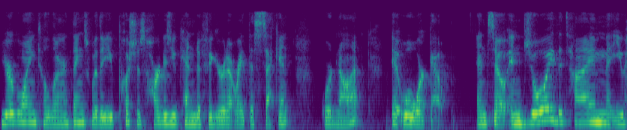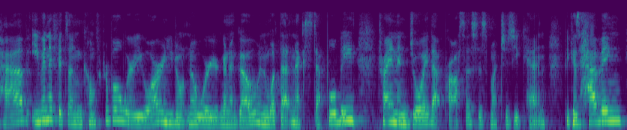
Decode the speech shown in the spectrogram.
You're going to learn things, whether you push as hard as you can to figure it out right this second or not, it will work out. And so enjoy the time that you have, even if it's uncomfortable where you are and you don't know where you're going to go and what that next step will be. Try and enjoy that process as much as you can because having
